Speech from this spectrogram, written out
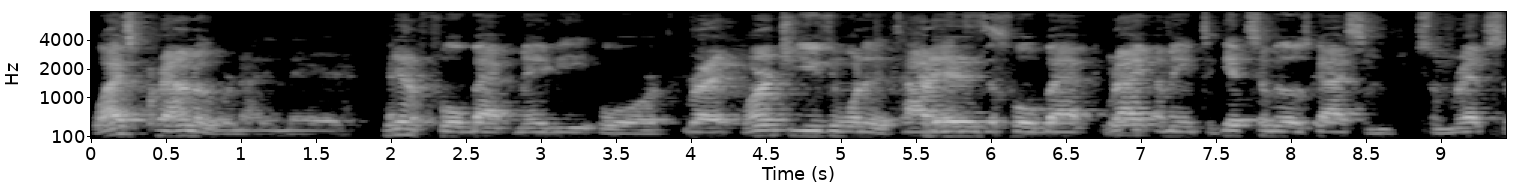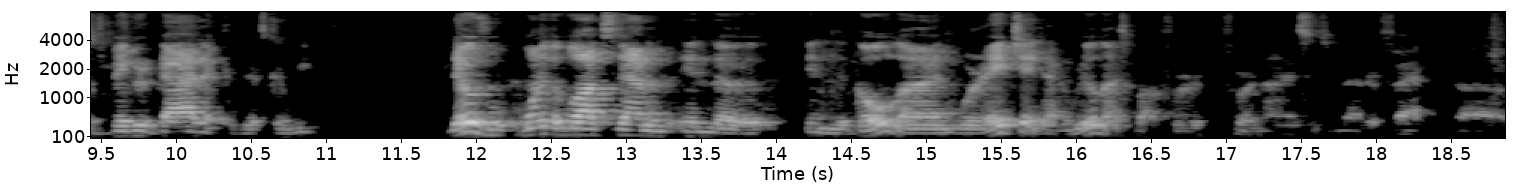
Why is Crownover not in there Yeah. a fullback maybe? Or Right. why aren't you using one of the tight ends as a fullback? Yeah. Right. I mean, to get some of those guys some some reps, a bigger guy that could, that's going to be. There was one of the blocks down in, in the in the goal line where Achane had a real nice block for for Ananias, as a matter of fact. Uh,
